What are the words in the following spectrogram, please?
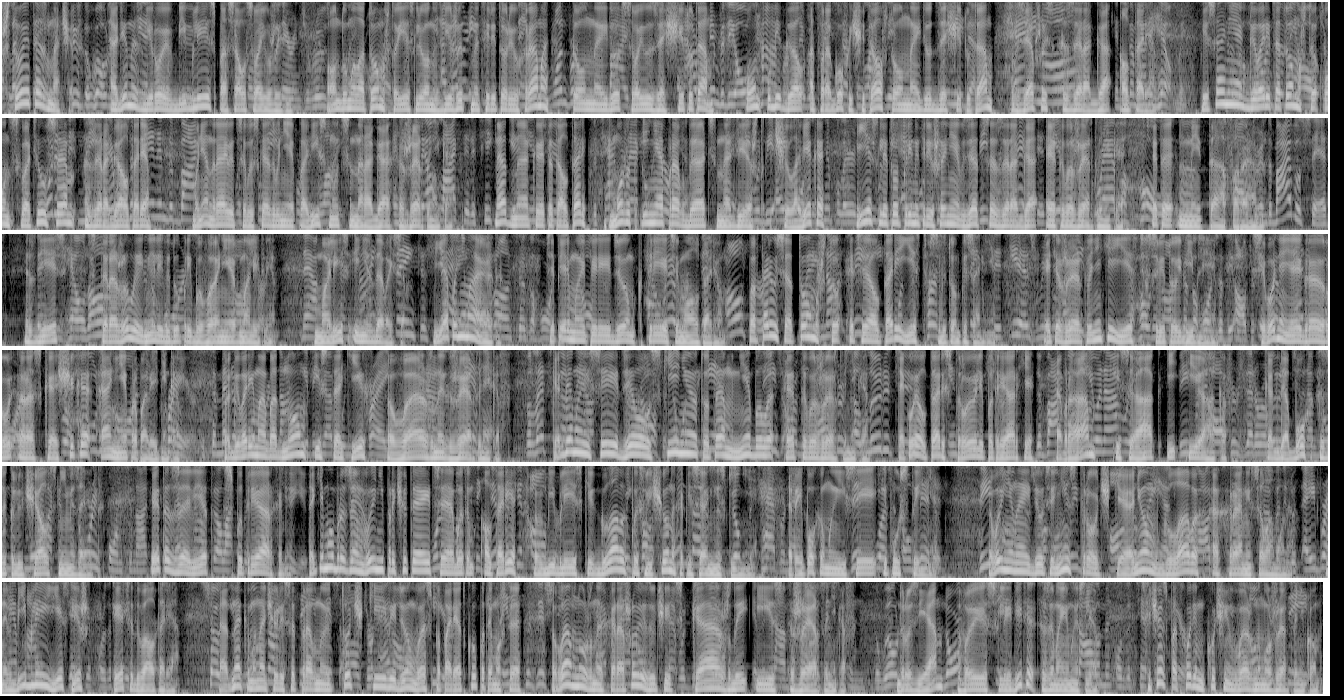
Что это значит? Один из героев Библии спасал свою жизнь. Он думал о том, что если он вбежит на территорию храма, то он найдет свою защиту там. Он убегал от врагов и считал, что он найдет защиту там, взявшись за рога алтаря. Писание говорит о том, что он схватился за рога алтаря. Мне нравится высказывание «повиснуть на рогах жертвенника». Однако этот алтарь может и не оправдать надежд человека, если тот примет решение взяться за рога этого жертвенника. Это метафора. Здесь старожилы имели в виду пребывание в молитве. Молись и не сдавайся. Я понимаю это. Теперь мы перейдем к третьему алтарю. Повторюсь о том, что эти алтари есть в Святом Писании. Эти жертвенники есть в Святой Библии. Сегодня я играю роль рассказчика, а не проповедника. Поговорим об одном из таких важных жертвенников. Когда Моисей делал скинию, то там не было этого жертвенника. Такой алтарь строили патриархи Авраам, Исаак и Иаков, когда Бог заключал с ними завет. Это завет с патриархами. Таким образом, вы не прочитаете об этом алтаре в библейских главах, посвященных описанию скинии. Это эпоха Моисея и пустыни. Вы не найдете ни строчки о нем в главах о храме Соломона. В Библии есть лишь эти два алтаря. Однако мы начали с отправной точки и ведем вас по порядку, потому что вам нужно хорошо изучить каждый из жертвенников. Друзья, вы следите за моей мыслью? Сейчас подходим к очень важному жертвеннику.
